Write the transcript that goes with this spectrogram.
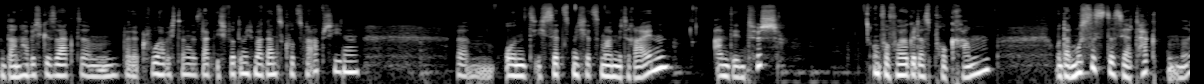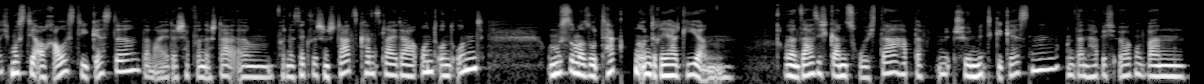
Und dann habe ich gesagt, ähm, bei der Crew habe ich dann gesagt, ich würde mich mal ganz kurz verabschieden. Ähm, und ich setze mich jetzt mal mit rein an den Tisch und verfolge das Programm. Und dann musstest du das ja takten. Ne? Ich musste ja auch raus, die Gäste, da war ja der Chef von der, Sta ähm, von der sächsischen Staatskanzlei da und, und, und. Und musste mal so takten und reagieren. Und dann saß ich ganz ruhig da, habe da schön mitgegessen und dann habe ich irgendwann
